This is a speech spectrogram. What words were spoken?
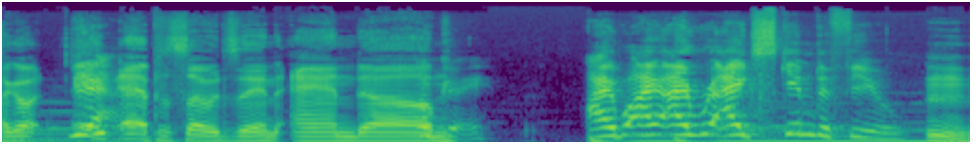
I got Yeah. eight episodes in, and um, okay. I, I, I, I skimmed a few. mm,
